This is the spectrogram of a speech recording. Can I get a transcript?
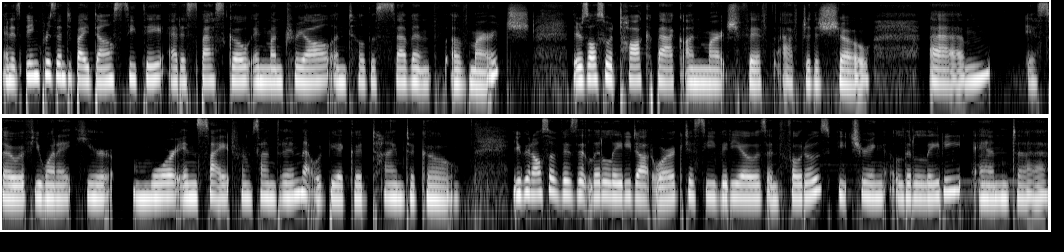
and it's being presented by Danse Cité at Espace Go in Montreal until the 7th of March. There's also a talk back on March 5th after the show. Um, so if you want to hear more insight from Sandrine, that would be a good time to go. You can also visit littlelady.org to see videos and photos featuring Little Lady and uh,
